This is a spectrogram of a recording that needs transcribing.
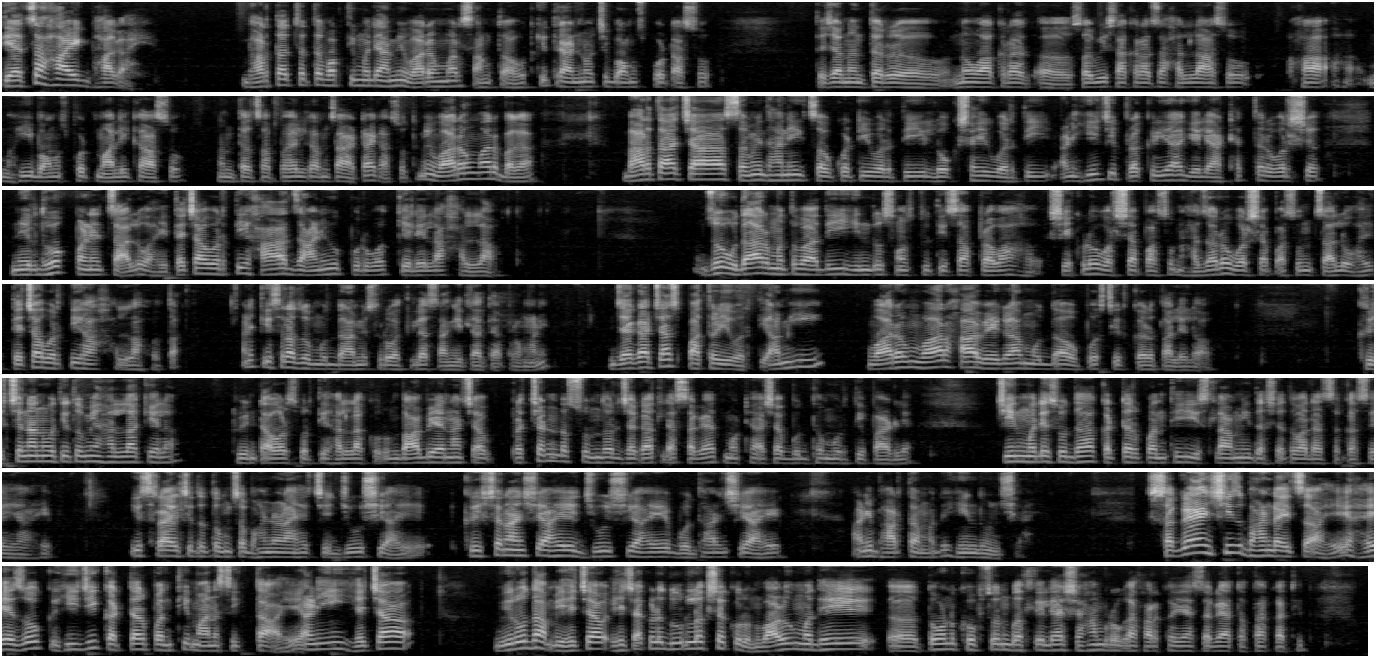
त्याचा हा एक भाग आहे. भारताच्या तर बाबतीमध्ये आम्ही वारंवार सांगतो आहोत की त्र्याण्णवचे बॉम्बस्फोट असो त्याच्यानंतर नऊ अकरा सव्वीस अकराचा हल्ला असो हा ही बॉम्बस्फोट मालिका असो नंतरचा पहलगामचा अटॅक असो तुम्ही वारंवार बघा. भारताच्या संविधानिक चौकटीवरती लोकशाहीवरती आणि ही जी प्रक्रिया गेल्या अठ्याहत्तर वर्ष निर्धोकपणे चालू आहे त्याच्यावरती हा जाणीवपूर्वक केलेला हल्ला होता. जो उदारमतवादी हिंदू संस्कृतीचा प्रवाह शेकडो वर्षापासून हजारो वर्षापासून चालू आहे त्याच्यावरती हा हल्ला होता. आणि तिसरा जो मुद्दा आम्ही सुरुवातीला सांगितला त्याप्रमाणे जगाच्याच पातळीवरती. आम्ही वारंवार हा वेगळा मुद्दा उपस्थित करत आलेलो आहोत. ख्रिश्चनांवरती तुम्ही हल्ला केला ट्विन टावर्सवरती हल्ला करून बाबियानाच्या प्रचंड सुंदर जगातल्या सगळ्यात मोठ्या अशा बुद्ध मूर्ती पाडल्या. चीनमध्ये सुद्धा कट्टरपंथी इस्लामी दहशतवादाचं कसं हे आहे. इस्रायलची तर तुमचं भांडण आहे जे ज्यूशी आहे ख्रिश्चनांशी आहे ज्यूशी आहे बुद्धांशी आहे आणि भारतामध्ये हिंदूंशी आहे. सगळ्यांशीच भांडायचं आहे. हे जो ही जी कट्टरपंथी मानसिकता आहे आणि ह्याच्या विरोधा ह्याच्या ह्याच्याकडे दुर्लक्ष करून वाळूमध्ये तोंड खोपसून बसलेल्या शहामृगासारखं या सगळ्या तथाकथित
